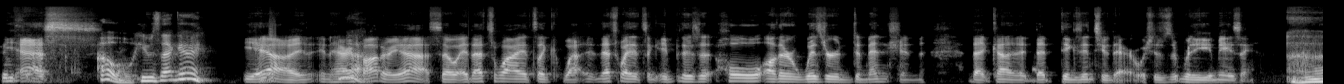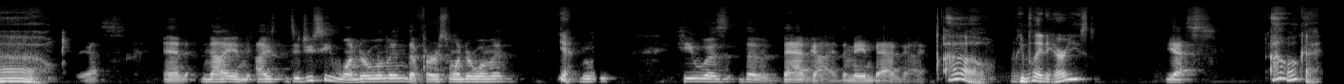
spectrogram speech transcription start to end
himself. Yes. Oh, he was that guy. Yeah, in, in Harry Yeah. Potter. Yeah. So and that's why it's like wow. That's why it's like it, there's a whole other wizard dimension that kind of that digs into there, which is really amazing. Oh, Yes. And Nyan, I did you see Wonder Woman, the first Wonder Woman? Yeah. Movie? He was the bad guy, the main bad guy. oh, he Mhm. played Ares. Yes. Oh, okay.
